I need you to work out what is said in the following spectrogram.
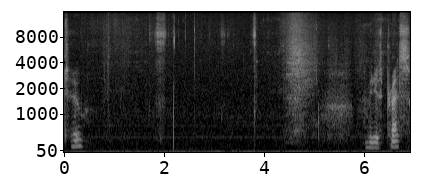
two. Let me just press.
